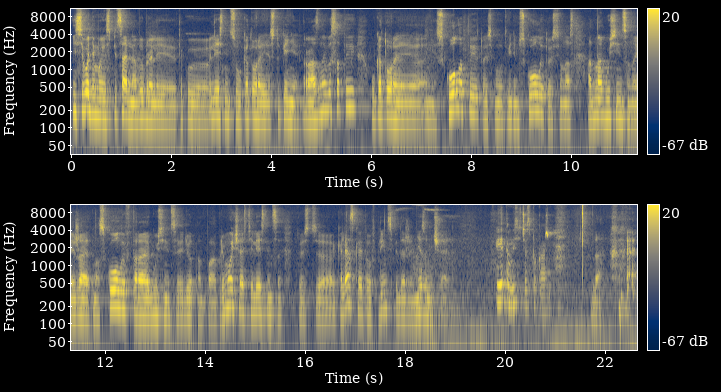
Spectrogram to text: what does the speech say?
И сегодня мы специально выбрали такую лестницу, у которой ступени разной высоты, у которой они сколоты, то есть мы вот видим сколы, то есть у нас одна гусеница наезжает на сколы, вторая гусеница идет там по прямой части лестницы, то есть э, коляска этого в принципе даже не замечает. И это мы сейчас покажем. Да.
